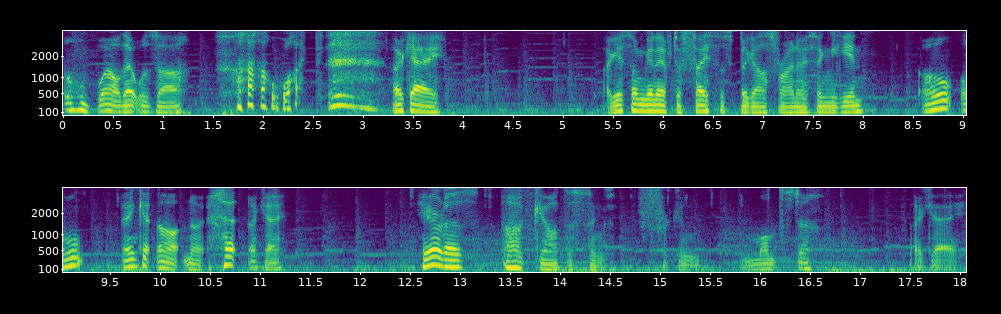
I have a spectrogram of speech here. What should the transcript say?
Oh, wow, that was, uh... what? Okay. I guess I'm gonna have to face this big-ass rhino thing again. Oh, oh, bank it? Oh, no, hit, okay. Here it is. Oh god, this thing's a freaking monster. Okay.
